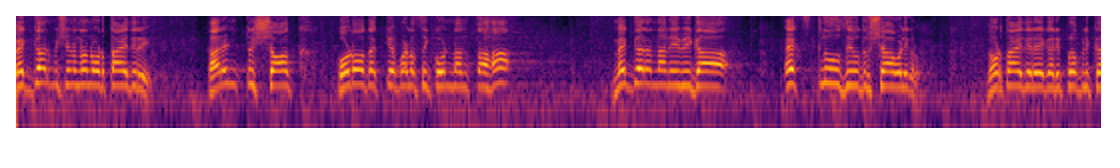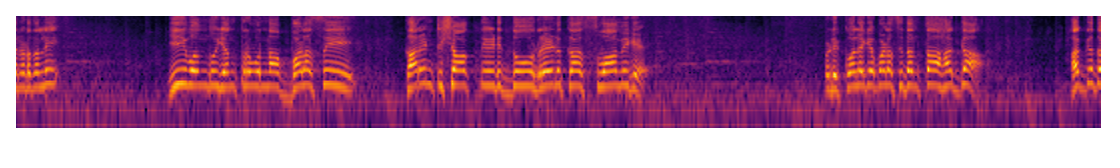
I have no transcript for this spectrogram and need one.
ಮೆಗ್ಗರ್ ಮಿಷನ್ ಅನ್ನು ನೋಡ್ತಾ ಇದ್ದೀರಿ. ಕರೆಂಟ್ ಶಾಕ್ ಕೊಡೋದಕ್ಕೆ ಬಳಸಿಕೊಂಡಂತಹ ಮೆಗ್ಗರನ್ನ ನೀವೀಗ ಎಕ್ಸ್ಕ್ಲೂಸಿವ್ ದೃಶ್ಯಾವಳಿಗಳು ನೋಡ್ತಾ ಇದ್ದೀರಿ ಈಗ ರಿಪಬ್ಲಿಕ್ ಕನ್ನಡದಲ್ಲಿ. ಈ ಒಂದು ಯಂತ್ರವನ್ನು ಬಳಸಿ ಕರೆಂಟ್ ಶಾಕ್ ನೀಡಿದ್ದು ರೇಣುಕಾ ಸ್ವಾಮಿಗೆ. ನೋಡಿ, ಕೊಲೆಗೆ ಬಳಸಿದಂಥ ಹಗ್ಗ. ಹಗ್ಗದ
